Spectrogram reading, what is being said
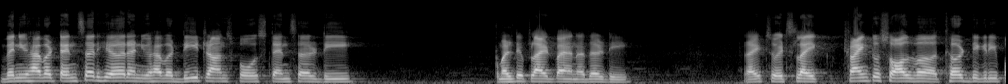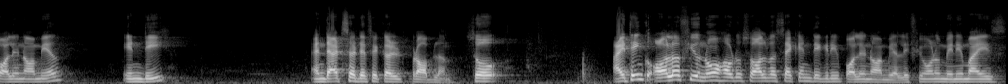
when you have a tensor here and you have a d transpose tensor d multiplied by another d, right? So it's like trying to solve a third degree polynomial in d, and that's a difficult problem. So I think all of you know how to solve a second degree polynomial if you want to minimize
